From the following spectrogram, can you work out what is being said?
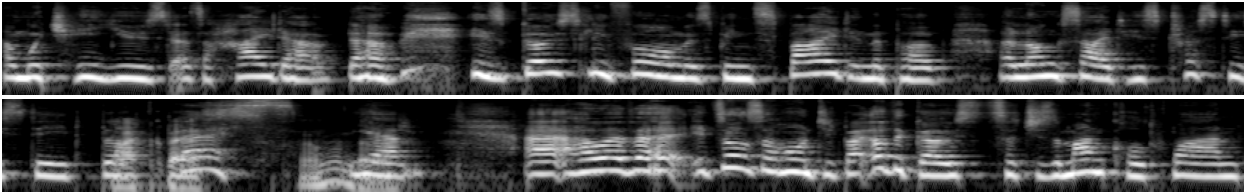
and which he used as a hideout. Now, his ghostly form has been spied in the pub alongside his trusty steed Black, Black Bess. Remember Yeah. Uh, however, it's also haunted by other ghosts, such as a man called Juan,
